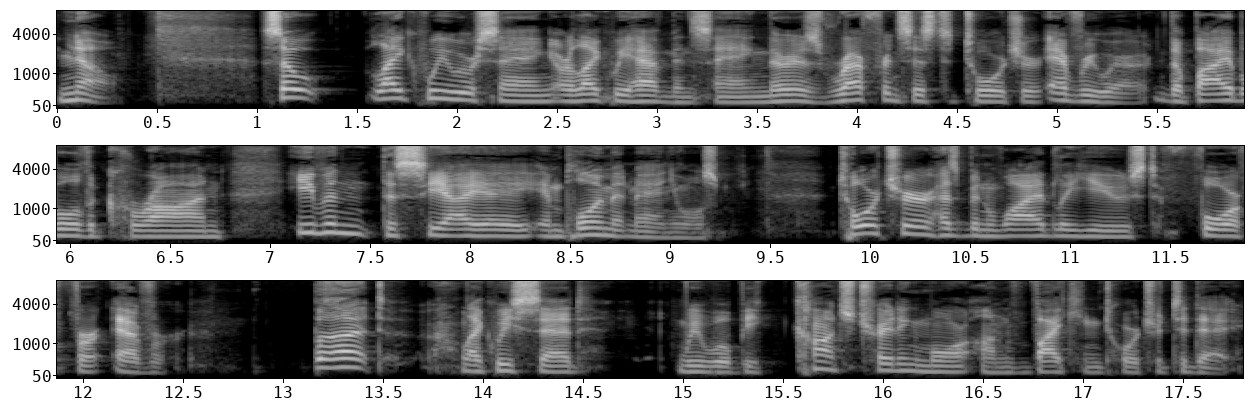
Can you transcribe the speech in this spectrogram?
No. So, like we were saying, or like we have been saying, there's references to torture everywhere the Bible, the Quran, even the CIA employment manuals. Torture has been widely used for forever. But, like we said, we will be concentrating more on Viking torture today.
